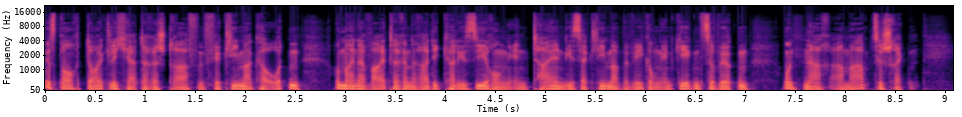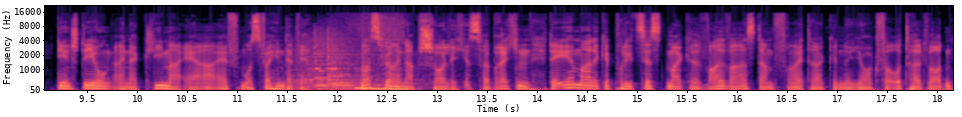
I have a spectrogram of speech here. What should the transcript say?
Es braucht deutlich härtere Strafen für Klimakaoten, um einer weiteren Radikalisierung in Teilen dieser Klimabewegung entgegenzuwirken und Nachahmer abzuschrecken. Die Entstehung einer Klima-RAF muss verhindert werden. Was für ein abscheuliches Verbrechen. Der ehemalige Polizist Michael Walwa ist am Freitag in New York verurteilt worden,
